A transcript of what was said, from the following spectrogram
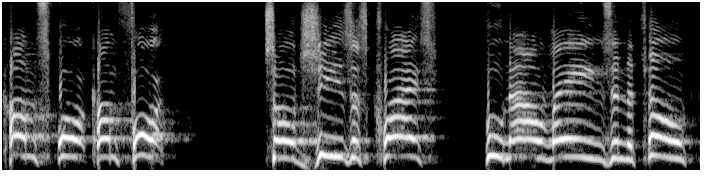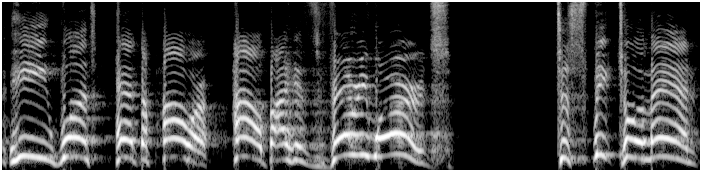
comes for, come forth. So Jesus Christ, who now lays in the tomb, he once had the power. How? By his very words to speak to a man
